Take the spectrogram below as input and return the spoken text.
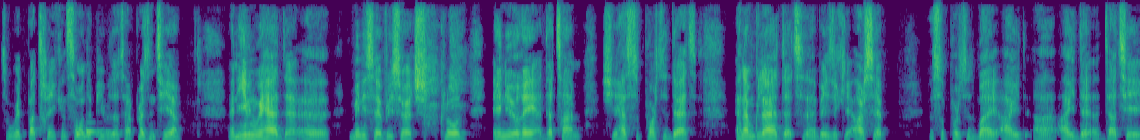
So with Patrick and some of the people that are present here, and even we had uh, uh, Minister of Research, Claudie Haigneré at that time, she has supported that. And I'm glad that uh, basically ARCEP, supported by IDATE uh,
